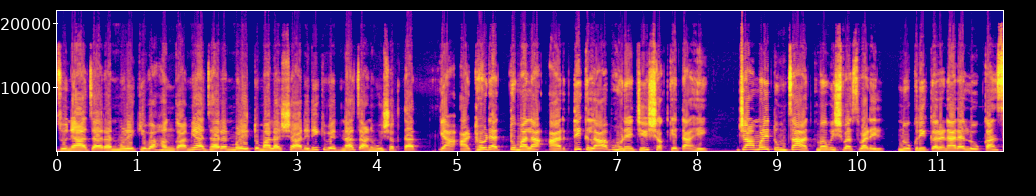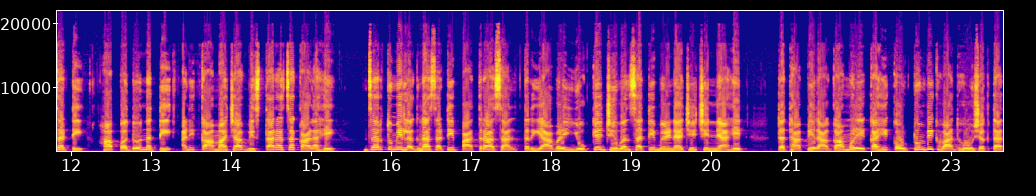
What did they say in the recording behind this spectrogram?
जुन्या आजारांमुळे किंवा हंगामी आजारांमुळे तुम्हाला शारीरिक वेदना जाणवू शकतात. या आठवड्यात तुम्हाला आर्थिक लाभ होण्याची शक्यता आहे. ज्यामुळे तुमचा आत्मविश्वास वाढेल. नोकरी करणाऱ्या लोकांसाठी हा पदोन्नती आणि कामाच्या विस्ताराचा काळ आहे. जर तुम्ही लग्नासाठी पात्र असाल तर यावेळी योग्य जीवनसाथी मिळण्याची चिन्हे आहेत. तथापि रागामुळे काही कौटुंबिक वाद होऊ शकतात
